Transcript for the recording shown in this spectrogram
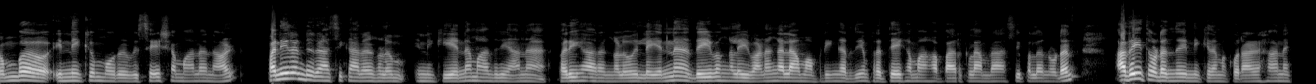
ரொம்ப இன்னைக்கும் ஒரு விசேஷமான நாள். பனிரெண்டு ராசிக்காரர்களும் இன்னைக்கு என்ன மாதிரியான பரிகாரங்களோ இல்லை என்ன தெய்வங்களை வணங்கலாம் அப்படிங்கிறதையும் பிரத்யேகமாக பார்க்கலாம் ராசி பலனுடன். அதை தொடர்ந்து இன்னைக்கு நமக்கு ஒரு அழகான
